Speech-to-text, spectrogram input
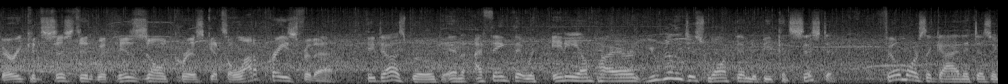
Very consistent with his zone, Chris. Gets a lot of praise for that. He does, Boog, and I think that with any umpire, you really just want them to be consistent. Fillmore's a guy that does a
